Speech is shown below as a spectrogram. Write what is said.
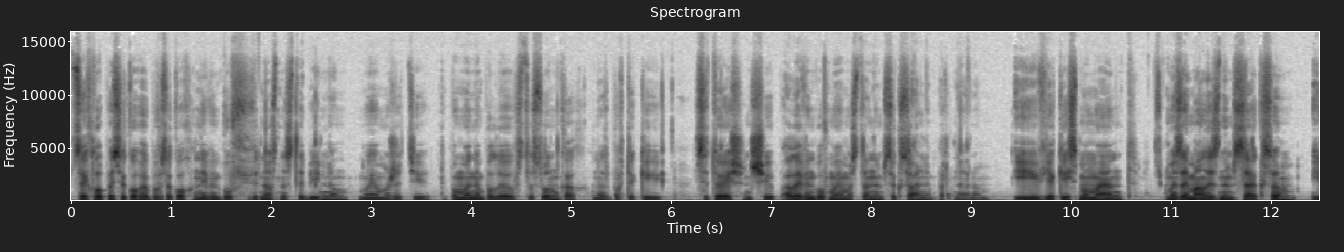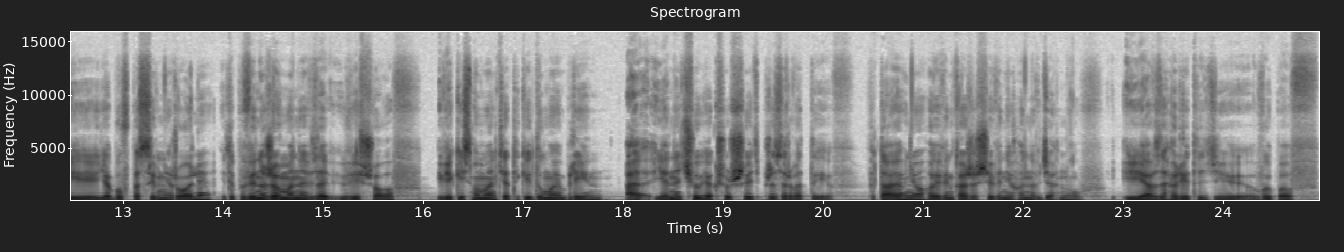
Цей хлопець, якого я був закоханий, він був відносно стабільним в моєму житті. Типу, ми не були в стосунках, у нас був такий situationship, але він був моїм основним сексуальним партнером. І в якийсь момент ми займалися з ним сексом, і я був в пасивній ролі, і типу він уже в мене війшов. І в якийсь момент я такий думаю, блін, а я не чув, як шуршить презерватив. Питаю в нього, і він каже, що він його не вдягнув. І я взагалі тоді випав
